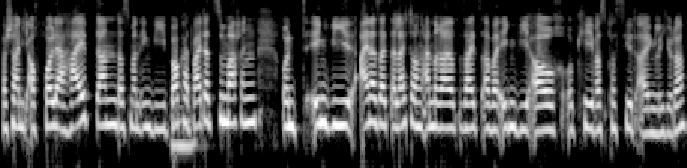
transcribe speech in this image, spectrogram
wahrscheinlich auch voll der Hype dann, dass man irgendwie Bock hat weiterzumachen und irgendwie einerseits Erleichterung, andererseits aber irgendwie auch, okay, was passiert eigentlich, oder?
